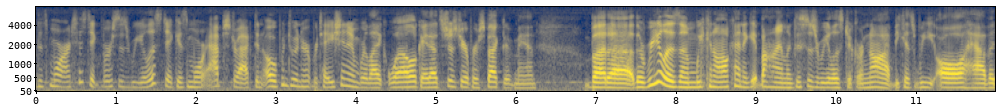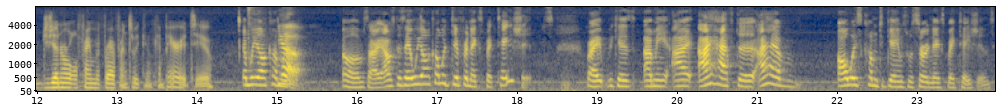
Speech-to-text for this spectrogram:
that's more artistic versus realistic is more abstract and open to interpretation and we're like, well, okay, that's just your perspective, man. But uh, the realism we can all kind of get behind, like this is realistic or not, because we all have a general frame of reference we can compare it to. And we all come Yeah. with Oh, I'm sorry. I was gonna say we all come with different expectations, right? Because I mean, I I have to I have always come to games with certain expectations,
